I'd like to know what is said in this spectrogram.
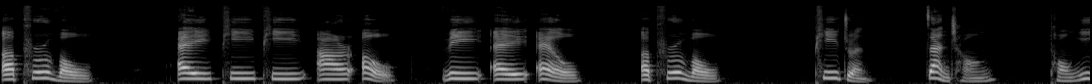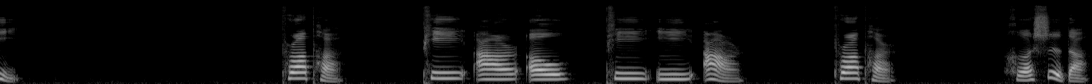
approval，A-P-P-R-O。V A L approval 批准、赞成、同意。proper P R O P E R proper 合适的、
